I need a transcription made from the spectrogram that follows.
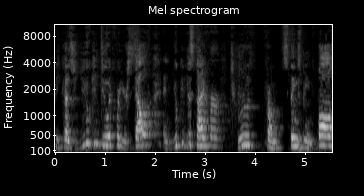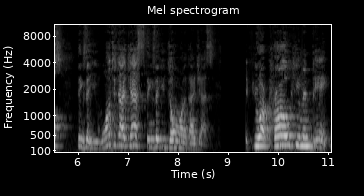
because you can do it for yourself and you can decipher truth from things being false, things that you want to digest, things that you don't want to digest. If you are pro human being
